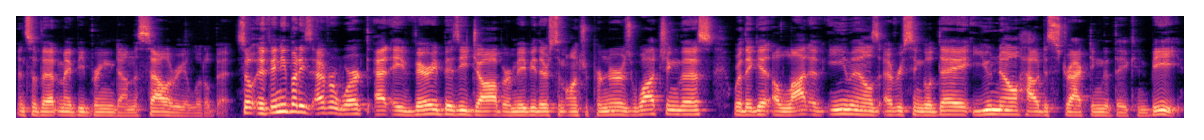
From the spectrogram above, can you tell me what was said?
and so that might be bringing down the salary a little bit. So if if anybody's ever worked at a very busy job, or maybe there's some entrepreneurs watching this where they get a lot of emails every single day, you know how distracting that they can be.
